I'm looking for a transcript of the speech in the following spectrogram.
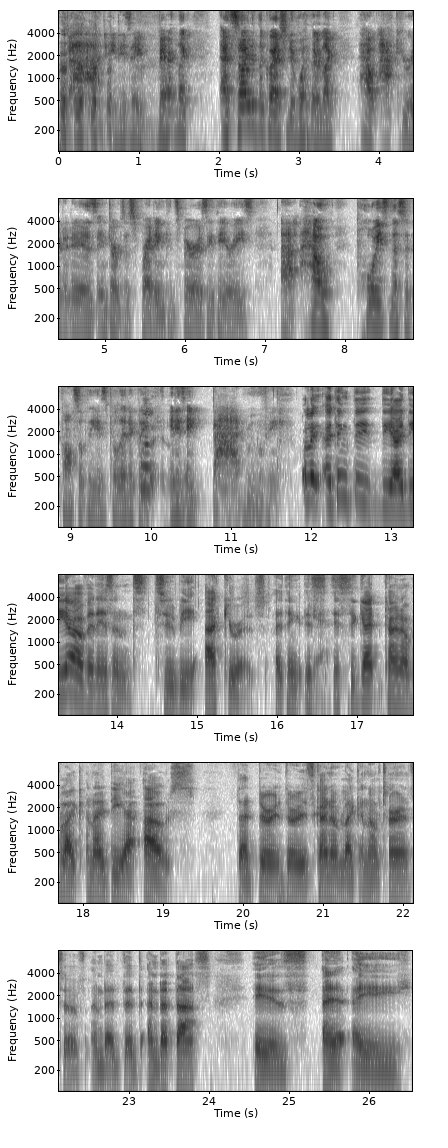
bad. it is a very like outside of the question of whether like how accurate it is in terms of spreading conspiracy theories, uh, how poisonous it possibly is politically. Well- it is a bad movie. Well, I, I think the, the idea of it isn't to be accurate. I think it's Yes. it's to get kind of like an idea out that there there is kind of like an alternative, and that, that and that that is a a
